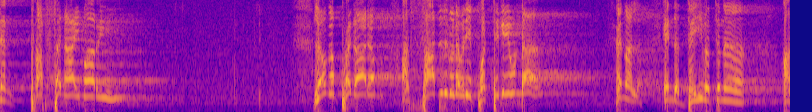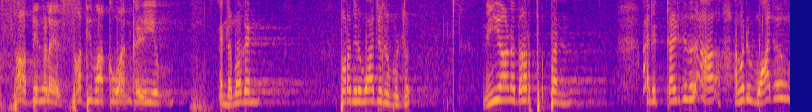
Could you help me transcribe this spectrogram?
ഞാൻ പ്രാപ്തനായി മാറി. ലോകപ്രകാരം അസാധ്യതകളുടെ വലിയ പട്ടികയുണ്ട്. എന്നാൽ എന്റെ ദൈവത്തിന് അസാധ്യങ്ങളെ സാധ്യമാക്കുവാൻ കഴിയും. എന്റെ മകൻ പറഞ്ഞൊരു വാചകമുണ്ട്. നീയാണ് യഥാർത്ഥപ്പൻ. അതിന് കഴിഞ്ഞത് അങ്ങനെ ഒരു വാചകം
